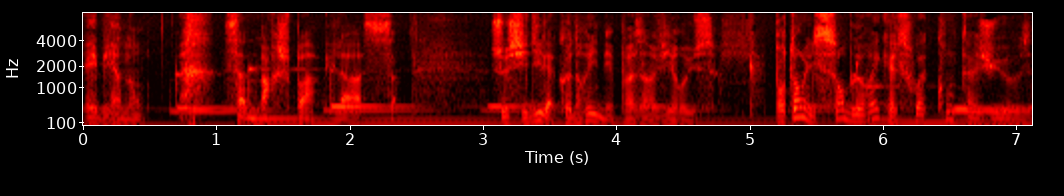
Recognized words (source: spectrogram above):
Eh bien non, ça ne marche pas, hélas. Ceci dit, la connerie n'est pas un virus. Pourtant, il semblerait qu'elle soit contagieuse.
